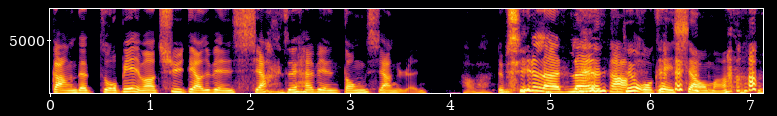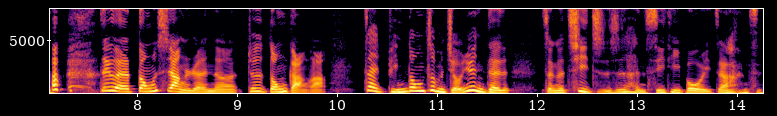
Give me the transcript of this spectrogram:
港的左边有没有去掉，就变成巷，所以他变成东向人，好吧？对不起，冷冷，所以我可以笑吗？这个东向人呢，就是东港啦。在屏东这么久，因为你的整个气质是很 City Boy 这样子，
